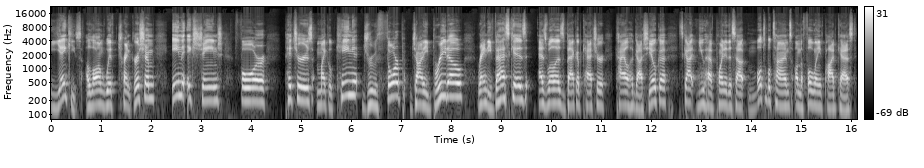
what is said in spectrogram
Yankees, along with Trent Grisham, in exchange for pitchers Michael King, Drew Thorpe, Jhony Brito, Randy Vasquez, as well as backup catcher Kyle Higashioka. Scott, you have pointed this out multiple times on the full length podcast.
